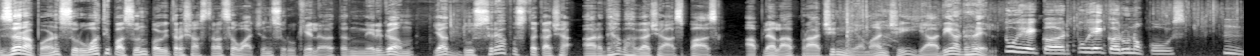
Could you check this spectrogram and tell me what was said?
जर आपण सुरुवातीपासून पवित्र शास्त्राचं वाचन सुरू केलं तर निर्गम या दुसऱ्या पुस्तकाच्या अर्ध्या भागाच्या आसपास आपल्याला प्राचीन नियमांची यादी आढळेल. तू हे कर तू हे करू नकोस. हं,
